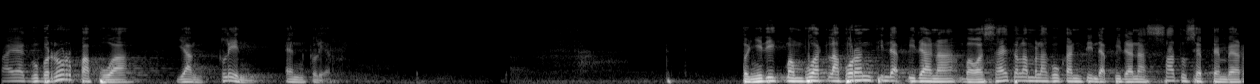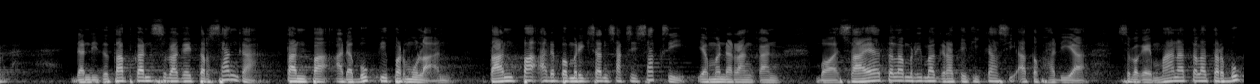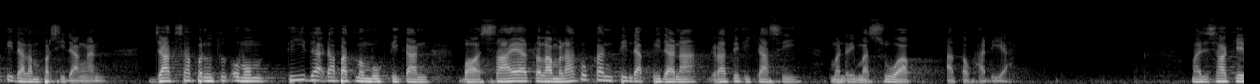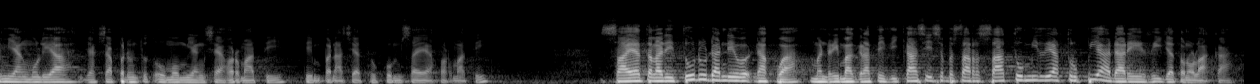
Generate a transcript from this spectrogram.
Saya gubernur Papua yang clean and clear. Penyidik membuat laporan tindak pidana bahwa saya telah melakukan tindak pidana 1 September dan ditetapkan sebagai tersangka tanpa ada bukti permulaan, tanpa ada pemeriksaan saksi-saksi yang menerangkan bahwa saya telah menerima gratifikasi atau hadiah sebagaimana telah terbukti dalam persidangan. Jaksa penuntut umum tidak dapat membuktikan bahwa saya telah melakukan tindak pidana gratifikasi menerima suap atau hadiah. Majelis Hakim yang mulia, jaksa penuntut umum yang saya hormati, tim penasihat hukum saya hormati. Saya telah dituduh dan didakwa menerima gratifikasi sebesar 1 miliar rupiah dari Rija Tonolaka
